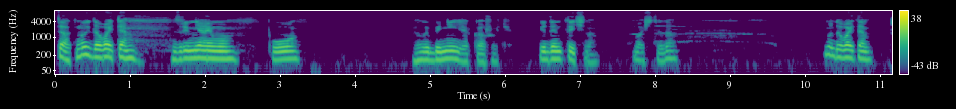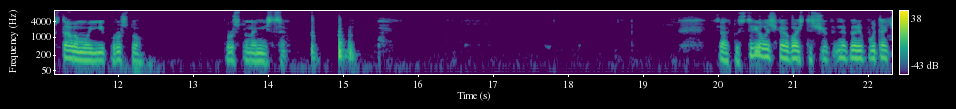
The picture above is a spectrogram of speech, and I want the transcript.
Так, ну і давайте зрівняємо по глибині, як кажуть. Ідентично. Бачите, так? Да? Ну, давайте ставимо її просто, просто на місце. Так, тут стрілочка, бачите, щоб не перепутати.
